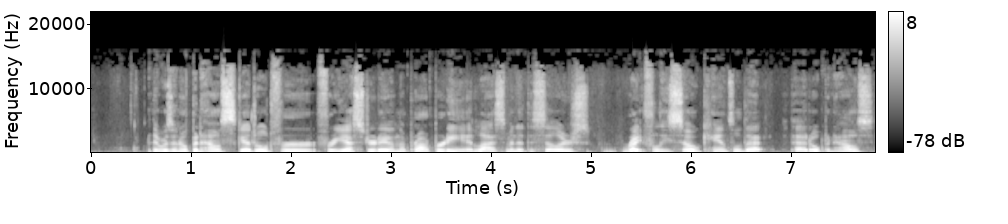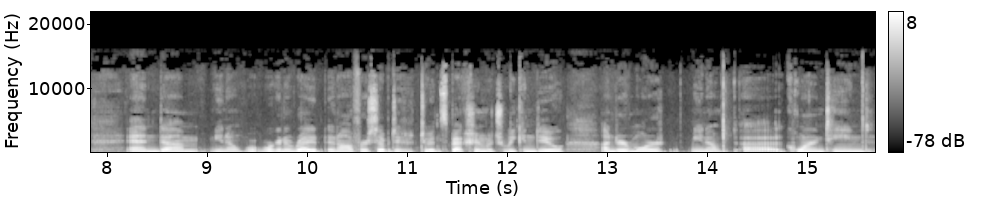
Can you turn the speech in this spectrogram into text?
there was an open house scheduled for for yesterday on the property. At last minute, the sellers, rightfully so, canceled that that open house. And, um, you know, we're, we're going to write an offer subject to, inspection, which we can do under more, you know, uh, quarantined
